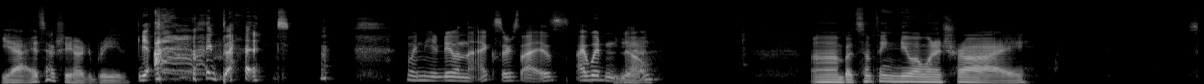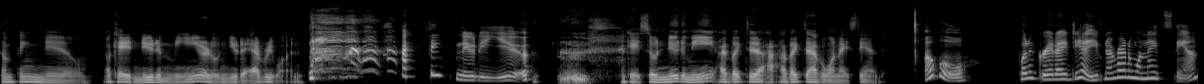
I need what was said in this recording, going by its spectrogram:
Yeah, it's actually hard to breathe. Yeah, I bet. when you're doing the exercise, I wouldn't Yeah. know. Um, but something new I want to try. Something new. Okay, new to me or new to everyone? I think new to you. okay, so new to me. I'd like to. I'd like to have a one night stand. Oh, what a great idea. You've never had a one night stand?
